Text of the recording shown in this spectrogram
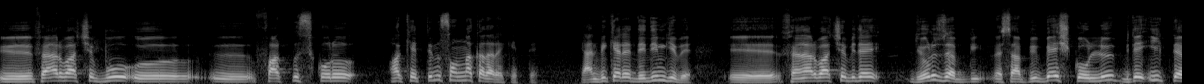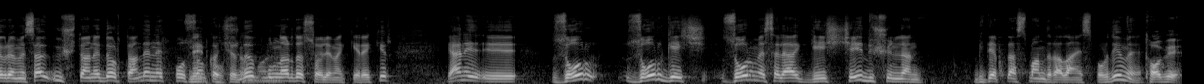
e, Fenerbahçe bu e, e, farklı skoru hak etti mi sonuna kadar hak etti. Yani bir kere dediğim gibi e, Fenerbahçe bir de diyoruz ya bir, mesela bir 5 gollü bir de ilk devre mesela 3 tane 4 tane de net pozisyon Net pozisyon kaçırdı. var, Bunları da söylemek gerekir. Yani e, zor zor geç zor mesela geçeceği düşünülen bir deplasmandır Alanyaspor değil mi? Tabii.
